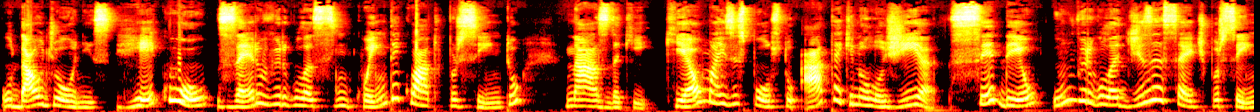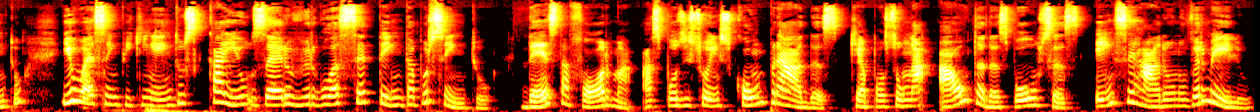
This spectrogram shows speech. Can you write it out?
o Dow Jones recuou 0,54%, Nasdaq, que é o mais exposto à tecnologia, cedeu 1,17% e o S&P 500 caiu 0,70%. Desta forma, as posições compradas que apostam na alta das bolsas encerraram no vermelho.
